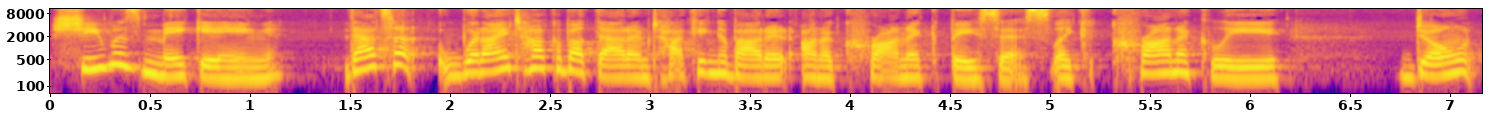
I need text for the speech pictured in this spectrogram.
she was making that's a, when I talk about that, I'm talking about it on a chronic basis. Like chronically, don't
